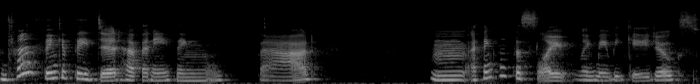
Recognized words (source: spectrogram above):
I'm trying to think if they did have anything bad. Mm, I think like the slight, like maybe gay jokes.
